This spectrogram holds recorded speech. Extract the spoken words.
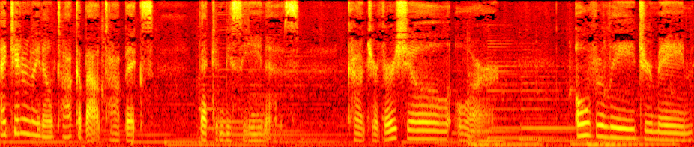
I generally don't talk about topics that can be seen as controversial or overly germane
